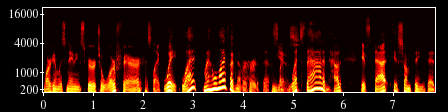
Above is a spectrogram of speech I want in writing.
Morgan was naming spiritual warfare as like, wait, what? My whole life I've never heard of this. Yes. Like, what's that? And how, if that is something that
